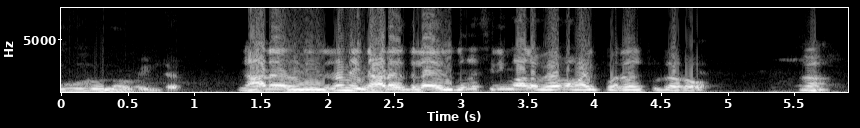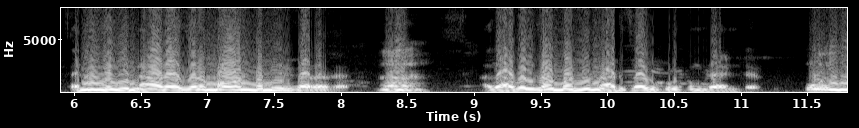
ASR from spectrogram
மோகன் அப்படின்ட்டார். நாடகம் நடிகர்னா நீ நாடகத்துல இருக்கணும். சினிமால வேகமா வாய்ப்பு வராதுன்னு சொல்றாரோ? ஆ. தனி தனி நாடகத்தில் மோகன் பண்ணியிருக்காரு அதை ஆ. அது அவர் தான் பண்ணணும்னு அடுத்த ஆள் கொடுக்க முடியாதுன்ட்டார். ஓ இது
